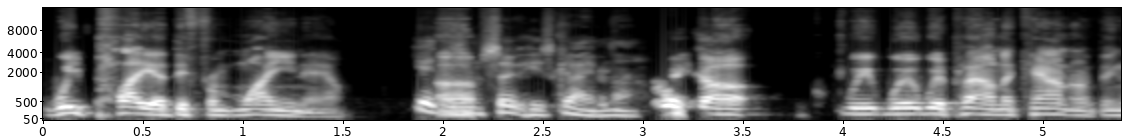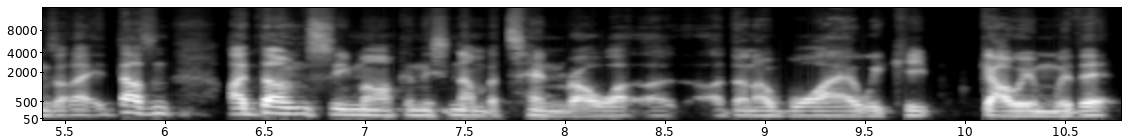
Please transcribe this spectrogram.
We play a different way now. Yeah, it doesn't suit his game, no. Quicker. We we we play on the counter and things like that. It doesn't. I don't see Mark in this number ten role. I, I, I don't know why we keep going with it.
